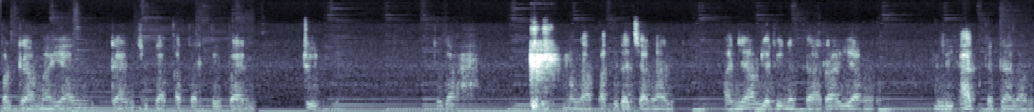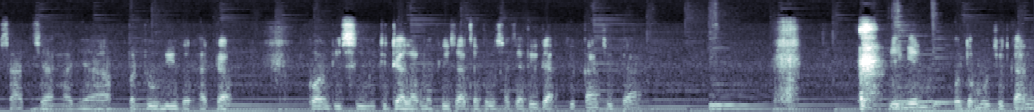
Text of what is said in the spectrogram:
perdamaian dan juga ketertiban dunia. Itulah mengapa kita jangan hanya menjadi negara yang melihat ke dalam saja, hanya peduli terhadap kondisi di dalam negeri saja, tentu saja tidak. Kita juga ingin untuk mewujudkan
